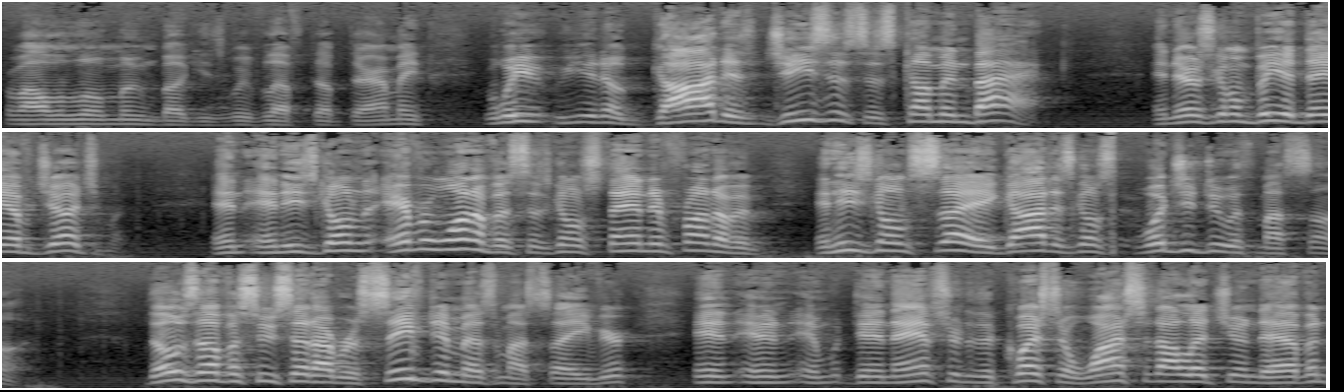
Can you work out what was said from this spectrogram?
from all the little moon buggies we've left up there. I mean, we, you know, God is, Jesus is coming back, and there's going to be a day of judgment. And, and he's going to, every one of us is going to stand in front of him, and he's going to say, God is going to say, What'd you do with my son? Those of us who said, I received him as my Savior, and, and in answer to the question, why should I let you into heaven?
